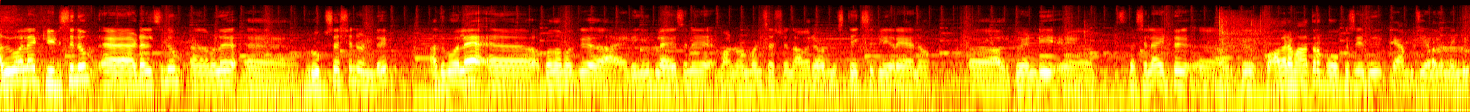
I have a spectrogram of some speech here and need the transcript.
അതുപോലെ കിഡ്സിനും അഡൽസിനും നമ്മൾ ഗ്രൂപ്പ് സെഷൻ ഉണ്ട്. അതുപോലെ അപ്പോൾ നമുക്ക് ഏതെങ്കിലും പ്ലേയേഴ്സിന് വൺ ഓൺ വൺ സെഷൻ അവരുടെ മിസ്റ്റേക്സ് ക്ലിയർ ചെയ്യാനോ അവർക്ക് വേണ്ടി സ്പെഷ്യലായിട്ട് അവർക്ക് അവരെ മാത്രം ഫോക്കസ് ചെയ്ത് ക്യാമ്പ് ചെയ്യണമെന്നുണ്ടെങ്കിൽ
